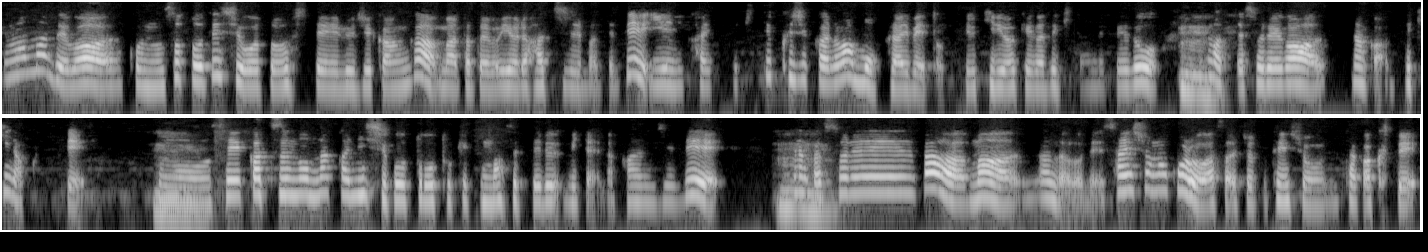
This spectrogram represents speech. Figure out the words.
今までは、この外で仕事をしている時間が、まあ、例えば夜8時までで、家に帰ってきて、9時からはもうプライベートっていう切り分けができたんだけど、うん。今ってそれが、なんかできなくて、その生活の中に仕事を溶け込ませてるみたいな感じで、うんなんかそれが、まあ、なんだろうね、最初の頃はさ、ちょっとテンション高くて、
